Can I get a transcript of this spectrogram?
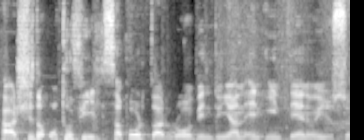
Karşıda otofil support var. Robin dünyanın en intleyen oyuncusu.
